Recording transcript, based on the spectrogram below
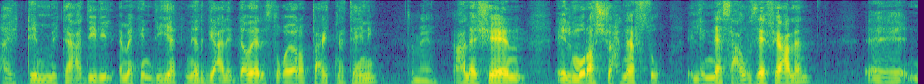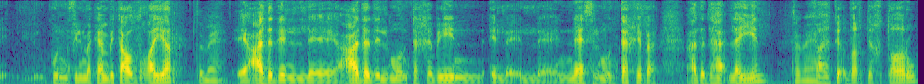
هيتم تعديل الأماكن ديك نرجع للدوائر الصغيرة بتاعتنا تاني. تمام. علشان المرشح نفسه اللي الناس عاوزاه فعلا آه، يكون في المكان بتاعه صغير. تمام. آه، عدد عدد المنتخبين ال- ال- الناس المنتخبة عددها قليل. تمام. فهتقدر تختاره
